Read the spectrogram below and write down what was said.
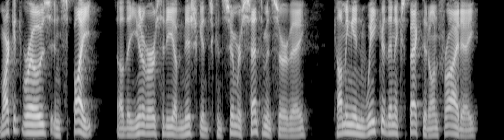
Market rose in spite of the University of Michigan's Consumer Sentiment Survey coming in weaker than expected on Friday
